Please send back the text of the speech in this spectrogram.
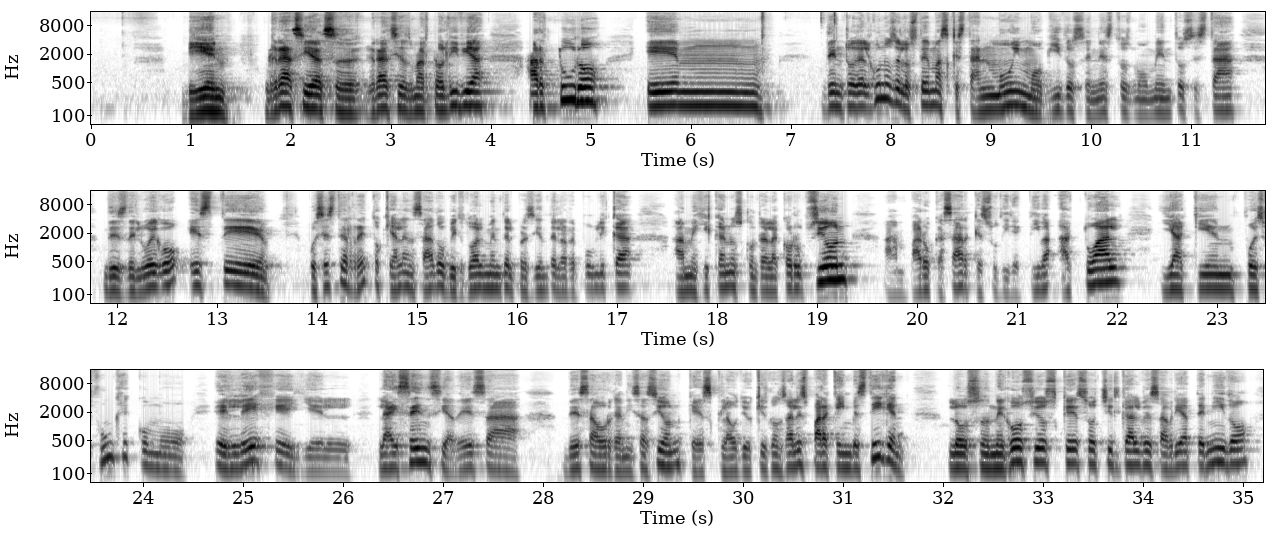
Bien, gracias, eh, gracias Marta Olivia. Arturo, Em, dentro de algunos de los temas que están muy movidos en estos momentos está, desde luego, este, pues este reto que ha lanzado virtualmente el presidente de la República a Mexicanos contra la Corrupción, a Amparo Casar, que es su directiva actual, y a quien pues funge como el eje y el, la esencia de esa de esa organización, que es Claudio X González, para que investiguen los negocios que Xochitl Gálvez habría tenido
